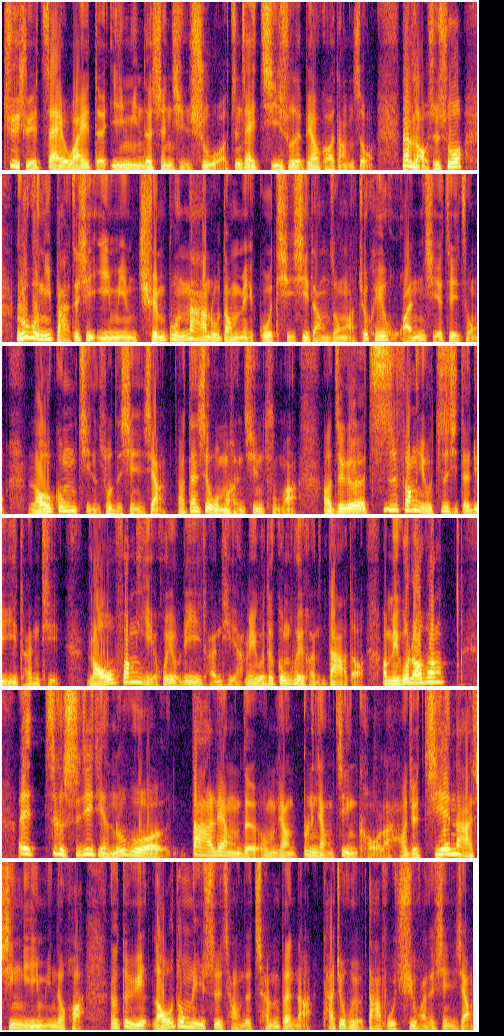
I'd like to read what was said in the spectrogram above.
拒绝在外的移民的申请数哦，正在急速的飙高当中。那老实说，如果你把这些移民全部纳入到美国体系当中啊，就可以缓解这种劳工紧缩的现象啊。但是我们很清楚嘛，啊，这个资方有自己的利益团体，劳方也会有利益团体啊。美国的工会很大的啊，美国劳方，哎，这个时机点如果大量的我们讲不能讲进口了，好，就接纳新移民的话，那对于劳动力市场的成本啊，它就会有大幅趋缓的现象，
